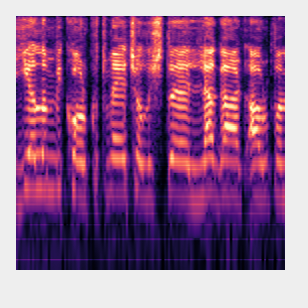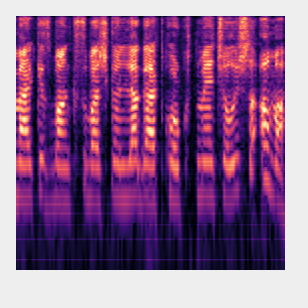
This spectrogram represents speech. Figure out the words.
Yalın bir korkutmaya çalıştı. Lagarde Avrupa Merkez Bankası Başkanı Lagarde korkutmaya çalıştı ama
